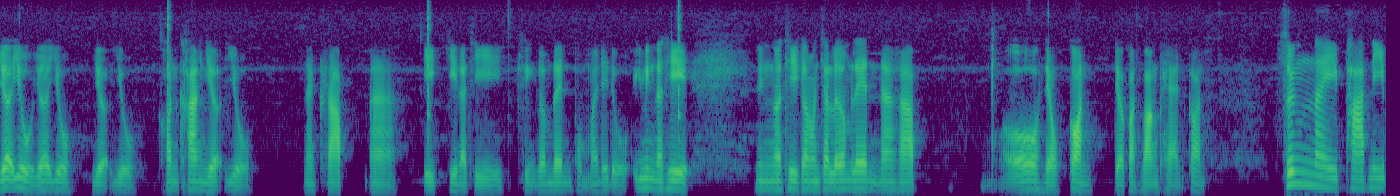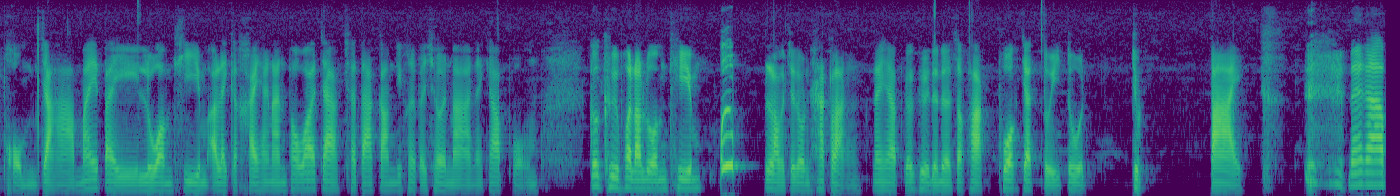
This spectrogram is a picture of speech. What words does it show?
เยอะอยู่เยอะอยู่ เยอะอยู่ ค่อนข้างเยอะอยู่นะครับ อ่า อีกกี่นาทีถึงเริ่มเล่นผมไม่ได้ดู อีกหนึ่งนาทีหนึ่งนาทีกำลังจะเริ่มเล่นนะครับ โอ้ เดี๋ยวก่อน เดี๋ยวก่อนวางแผนก่อน ซึ่งในพาร์ทนี้ผมจะไม่ไปรวมทีมอะไรกับใครทั้งนั้น เพราะว่าจากชะตากรรมที่เคยไปเชิญมานะครับ ผม ก็คือพอเรารวมทีมปุ๊บ เราจะโดนหักหลังนะครับ ก็คือเดินๆสักพักพวกจะตุยตูดจึกตาย นะครับ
